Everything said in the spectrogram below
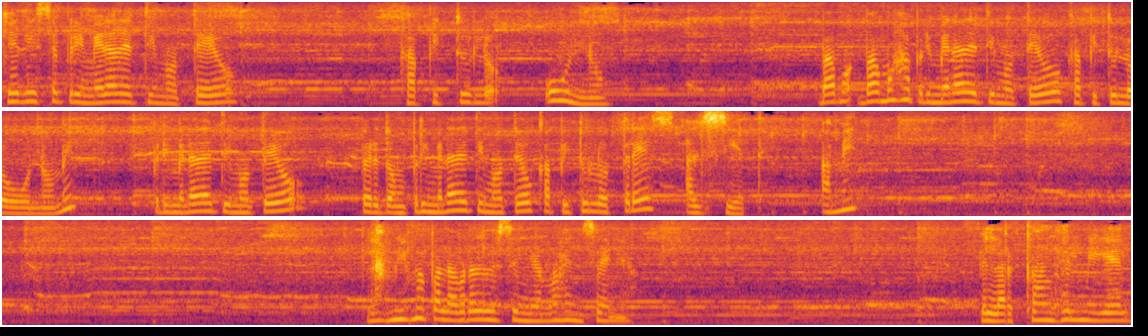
¿Qué dice Primera de Timoteo, capítulo 1? Vamos, vamos a Primera de Timoteo, capítulo 1, ¿me? Primera de Timoteo perdón, primera de Timoteo capítulo 3 al 7. Amén. La misma palabra del Señor nos enseña. El arcángel Miguel,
